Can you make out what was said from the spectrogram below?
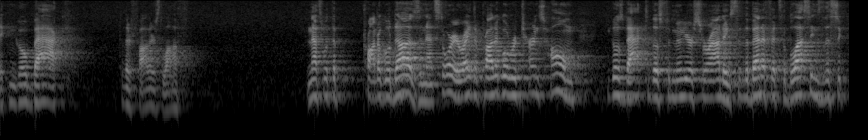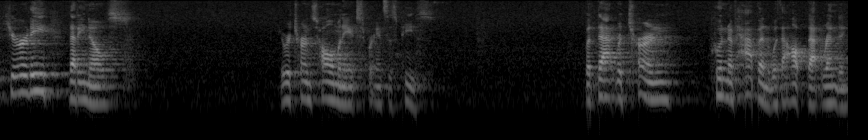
They can go back to their father's love. And that's what the prodigal does in that story, right? The prodigal returns home He goes back to those familiar surroundings, to the benefits, the blessings, the security that he knows. He returns home and he experiences peace. But that return couldn't have happened without that rending.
